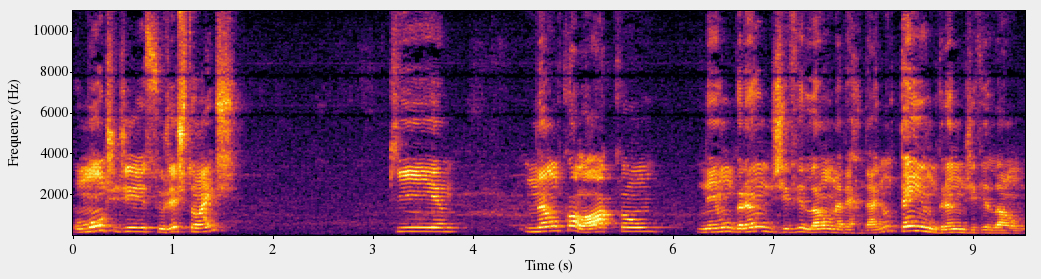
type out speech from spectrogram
um monte de sugestões que não colocam nenhum grande vilão, na verdade. Não tem um grande vilão.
